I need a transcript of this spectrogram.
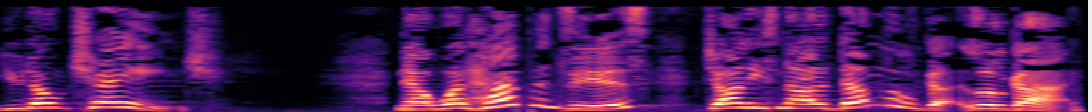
You don't change. Now what happens is, Johnny's not a dumb little guy, little guy.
